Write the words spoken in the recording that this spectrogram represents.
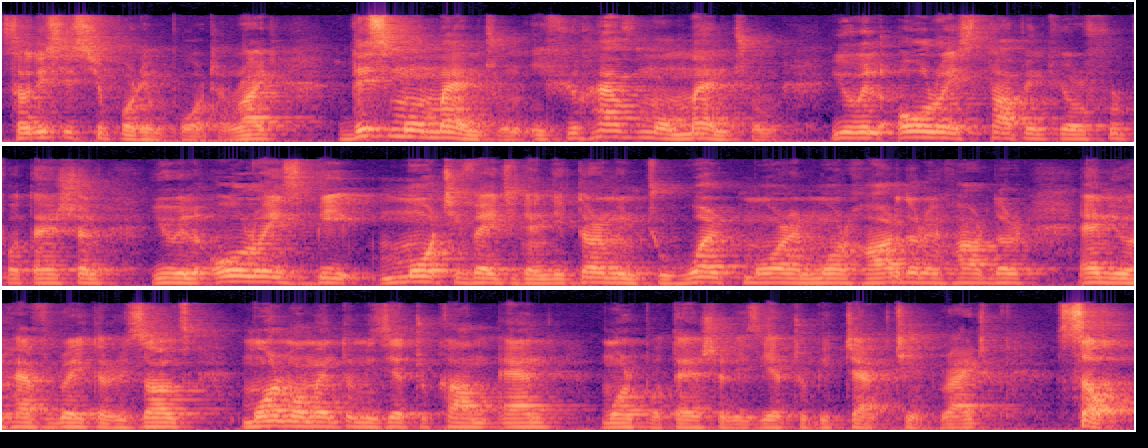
So this is super important, right? This momentum, if you have momentum, you will always tap into your full potential. You will always be motivated and determined to work more and more harder and harder and you'll have greater results. More momentum is yet to come and more potential is yet to be tapped in, right? So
